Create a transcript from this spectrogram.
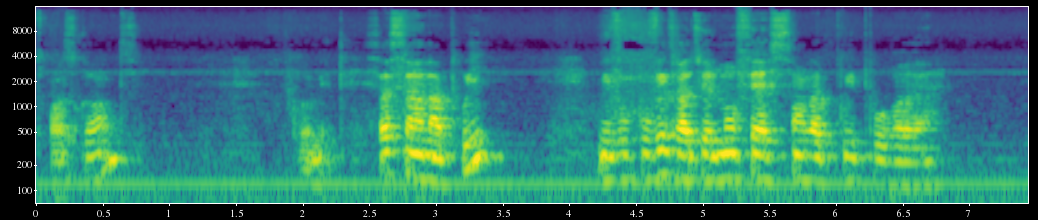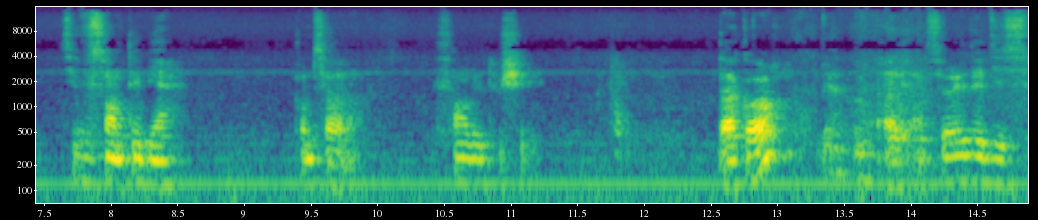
3 secondes, remettez. Ça, c'est un appui, mais vous pouvez graduellement faire sans l'appui pour, euh, si vous sentez bien, comme ça, sans le toucher. D'accord? D'accord. Allez, en série de 10.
